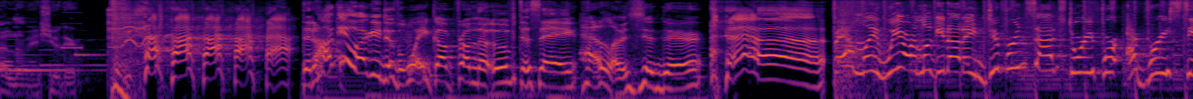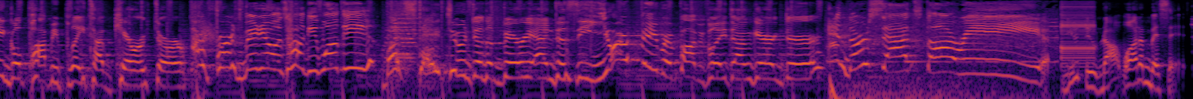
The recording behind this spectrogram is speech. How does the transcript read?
I love you, sugar. Did Huggy Wuggy just wake up from the oof to say, Hello, sugar? Family, we are looking at a different sad story for every single Poppy Playtime character. Our first video is Huggy Wuggy, but stay tuned to the very end to see your favorite Poppy Playtime character and their sad story. You do not want to miss it.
